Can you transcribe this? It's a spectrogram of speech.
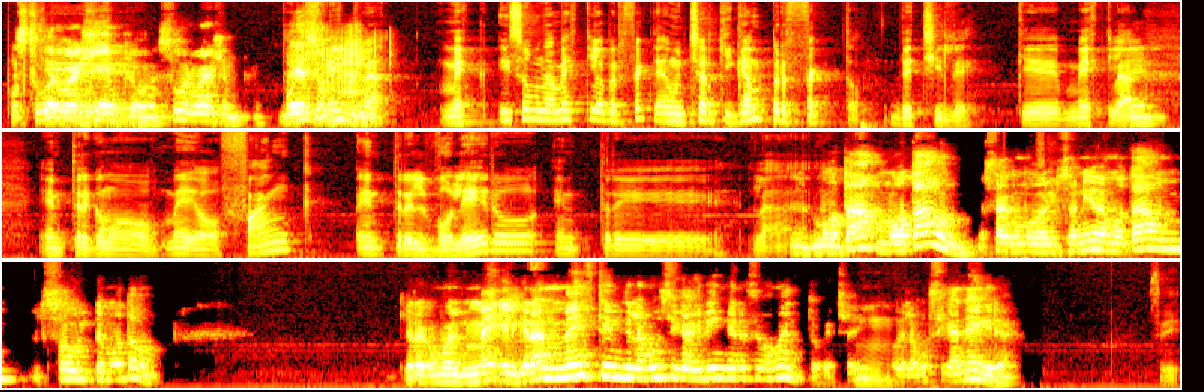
porque- Súper buen ejemplo, súper buen ejemplo. De eso mismo. hizo una mezcla perfecta, es un charquicán perfecto de Chile, que mezcla. Entre como medio funk, entre el bolero, entre la... El Motown, Motown, o sea, como el sonido de Motown, el soul de Motown. Que era como el, el gran mainstream de la música gringa en ese momento, ¿cachai? Mm. O de la música negra. Sí.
